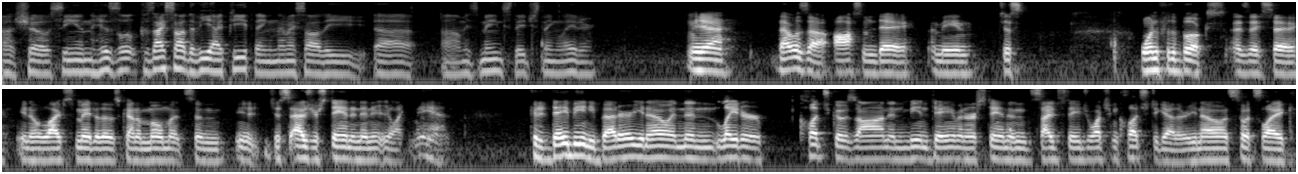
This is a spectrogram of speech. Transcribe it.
uh, show. Seeing his because I saw the VIP thing, and then I saw the uh, um, his main stage thing later. Yeah, that was an awesome day. I mean, just one for the books, as they say. You know, life's made of those kind of moments, and you know, just as you're standing in it, you're like, man, could a day be any better? You know, and then later Clutch goes on, and me and Damon are standing side stage watching Clutch together. You know, so it's like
